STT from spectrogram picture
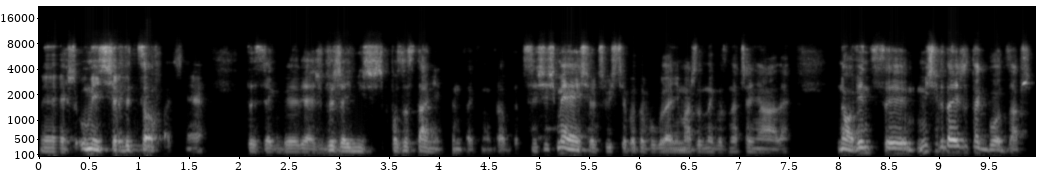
wiesz, umieć się wycofać, nie? to jest jakby, wiesz, wyżej niż pozostanie w tym tak naprawdę. W sensie śmieję się oczywiście, bo to w ogóle nie ma żadnego znaczenia, ale no, więc mi się wydaje, że tak było od zawsze.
